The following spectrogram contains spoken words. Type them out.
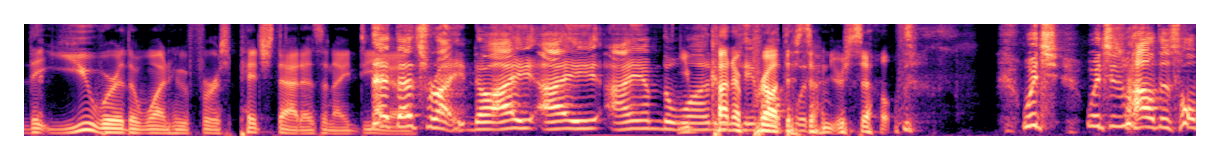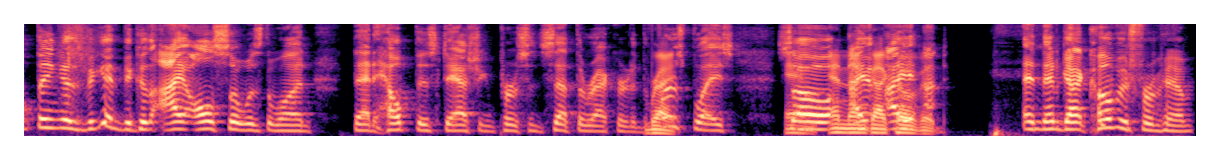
that you were the one who first pitched that as an idea. that, that's right no i i i am the you one kind of brought this with- on yourself. which which is how this whole thing has begun because I also was the one that helped this dashing person set the record in the Right. first place. And- So and, then I- got I- COVID. and then got COVID from him.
